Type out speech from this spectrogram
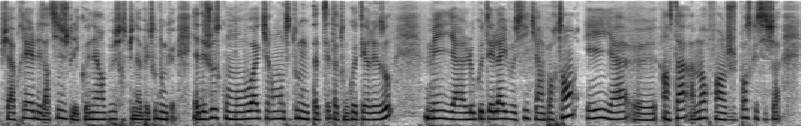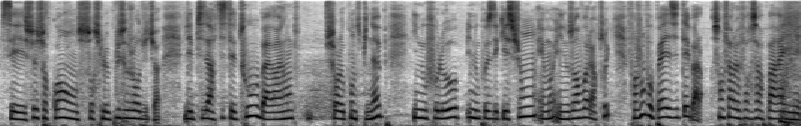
puis après les artistes je les connais un peu sur spin-up et tout donc euh, il y a des choses qu'on m'envoie qui remontent et tout donc tu sais, t'as ton côté réseau. Mais il y a le côté live aussi qui est important et il y a euh, Insta à mort. Enfin je pense que c'est ça c'est ce sur quoi on source le plus aujourd'hui tu vois. Les petits artistes et tout bah par exemple sur le compte spin-up ils nous follow ils nous posent des questions et moi ils nous envoient leurs trucs. Franchement faut pas hésiter. Bah alors sans faire le forceur pareil mais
